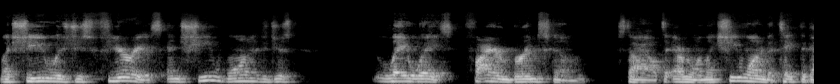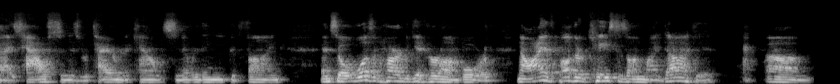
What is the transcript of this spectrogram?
Like she was just furious and she wanted to just lay waste, fire and brimstone style to everyone. Like she wanted to take the guy's house and his retirement accounts and everything you could find. And so it wasn't hard to get her on board. Now I have other cases on my docket. Um,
